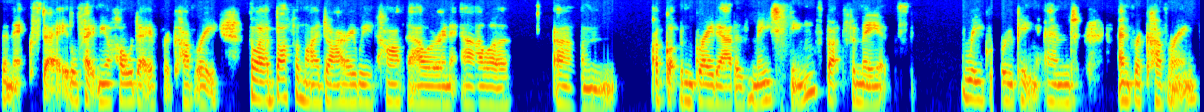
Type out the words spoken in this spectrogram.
the next day. It'll take me a whole day of recovery. So I buffer my diary with half hour and hour. Um, I've got them grayed out as meetings, but for me, it's regrouping and and recovering.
